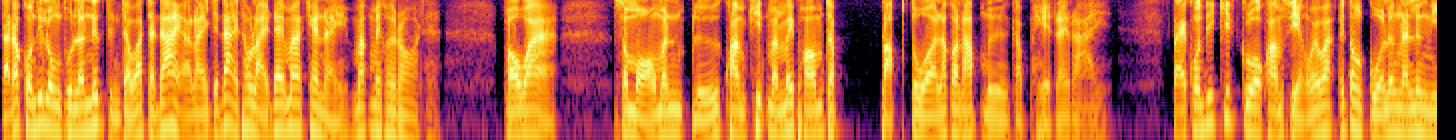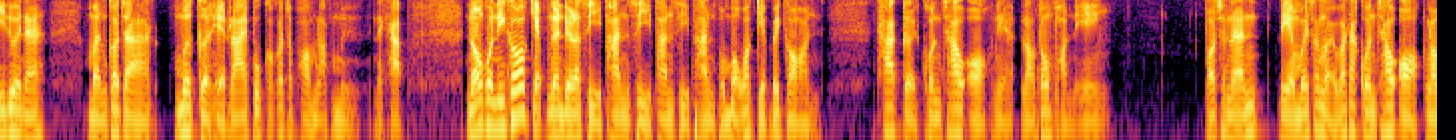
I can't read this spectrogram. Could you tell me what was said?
แต่ถ้าคนที่ลงทุนแล้วนึกถึงแต่ว่าจะได้อะไรจะได้เท่าไหร่ได้มากแค่ไหน มักไม่ค่อยรอดฮะเพราะว่าสมองมันหรือความคิดมันไม่พร้อมจะปรับตัวแล้วก็รับมือกับเหตุร้ายๆ แต่คนที่คิดกลัวความเสี่ยงไว้ว่าต้องกลัวเรื่องนั้นเรื่องนี้ด้วยนะ มันก็จะเมื่อเกิดเหตุร้ายปุ๊บเขาก็จะพร้อมรับมือนะครับ น้องคนนี้เขาก็เก็บเงินเดือนละสี่พันสี่พันสี่พันผมบอกว่าเก็บไว้ก่อน ถ้าเกิดคนเช่าออกเนี่ยเราต้องผ่อนเอง เพราะฉะนั้นเตรียมไว้สักหน่อยว่าถ้าคนเช่าออกเรา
